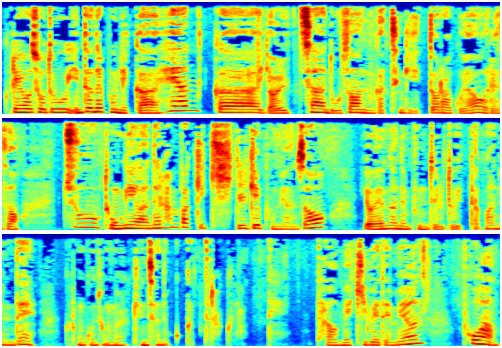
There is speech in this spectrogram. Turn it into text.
그래요. 저도 인터넷 보니까 해안가 열차 노선 같은 게 있더라고요. 그래서 쭉 동해안을 한 바퀴 길게 보면서 여행하는 분들도 있다고 하는데 그런 건 정말 괜찮을 것 같더라고요. 네. 다음에 기회 되면 포항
